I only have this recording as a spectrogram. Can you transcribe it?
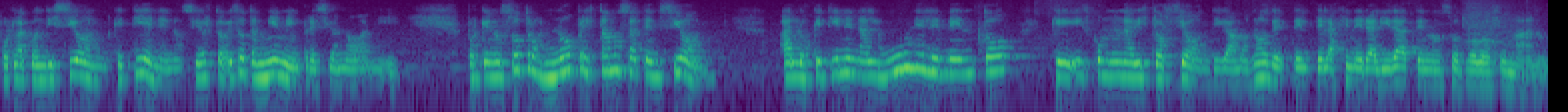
por la condición que tiene, ¿no es cierto? Eso también me impresionó a mí, porque nosotros no prestamos atención a los que tienen algún elemento que es como una distorsión, digamos, ¿no? de, la generalidad de nosotros los humanos.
